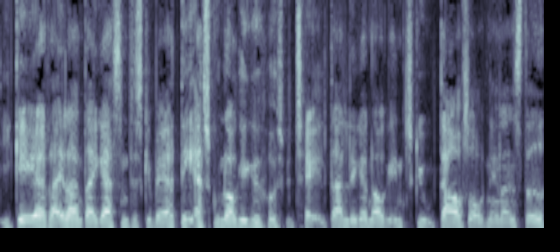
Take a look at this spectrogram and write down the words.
i gære, der er et eller andet, der ikke er, som det skal være. Det er sgu nok ikke et hospital. Der ligger nok en skjult dagsorden et eller andet sted.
